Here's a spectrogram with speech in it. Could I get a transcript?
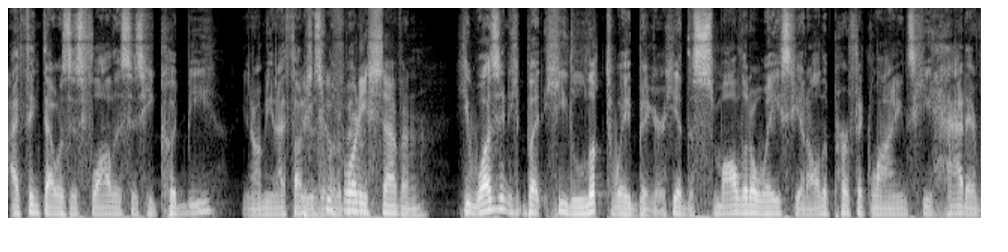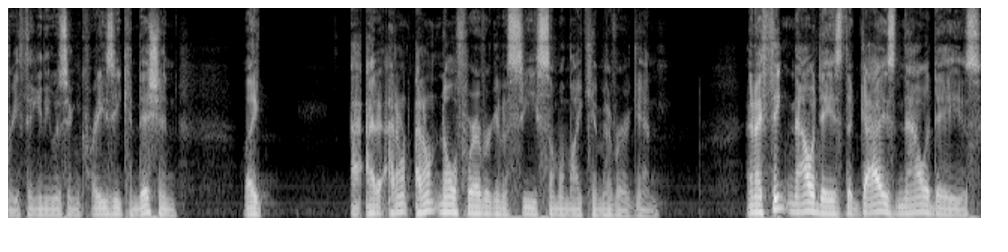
I think that was as flawless as he could be. You know, I mean, I thought He he was was a little forty better. seven. He wasn't, but he looked way bigger. He had the small little waist. He had all the perfect lines. He had everything, and he was in crazy condition. Like, I, I, I don't, I don't know if we're ever going to see someone like him ever again. And I think nowadays, the guys nowadays,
